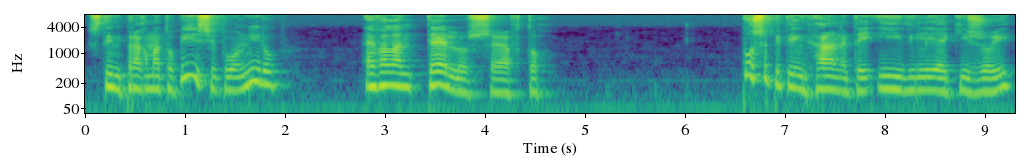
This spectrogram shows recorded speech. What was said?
στην πραγματοποίηση του ονείρου, έβαλαν τέλος σε αυτό. Πώς επιτυγχάνεται η ιδηλιακή ζωή,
